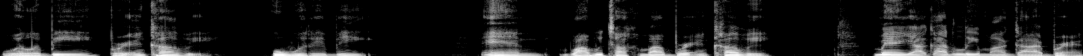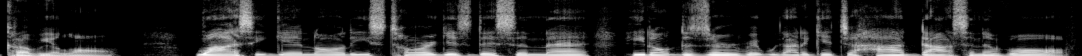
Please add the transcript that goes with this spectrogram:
Will it be Britain Covey? Who would it be? And while we talking about Britain Covey, man, y'all got to leave my guy Britain Covey alone. Why is he getting all these targets, this and that? He don't deserve it. We got to get Jahan Dotson involved.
